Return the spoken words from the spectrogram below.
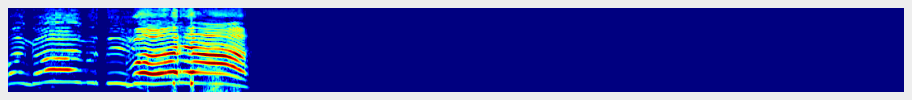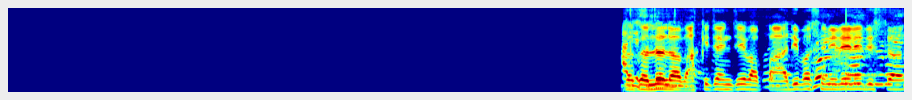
मंगल मूर्ती मोर्या चाललेलं बाकीच्यांचे बाप्पा आधीपासून लिहिलेले दिसतात.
